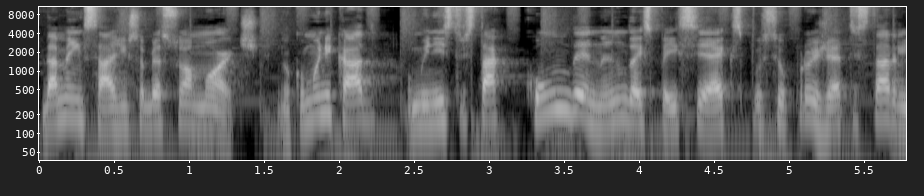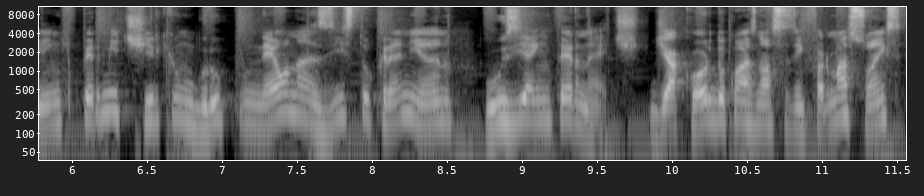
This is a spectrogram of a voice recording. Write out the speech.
da mensagem sobre a sua morte. No comunicado, o ministro está condenando a SpaceX por seu projeto Starlink permitir que um grupo neonazista ucraniano use use a internet. De acordo com as nossas informações,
